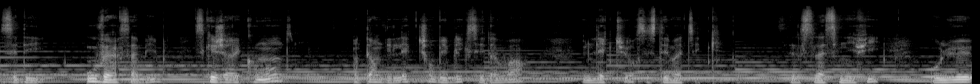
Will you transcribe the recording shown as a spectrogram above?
c'est d'ouvrir sa Bible. Ce que je recommande, en termes de lecture biblique, c'est d'avoir une lecture systématique. Cela signifie, au lieu,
